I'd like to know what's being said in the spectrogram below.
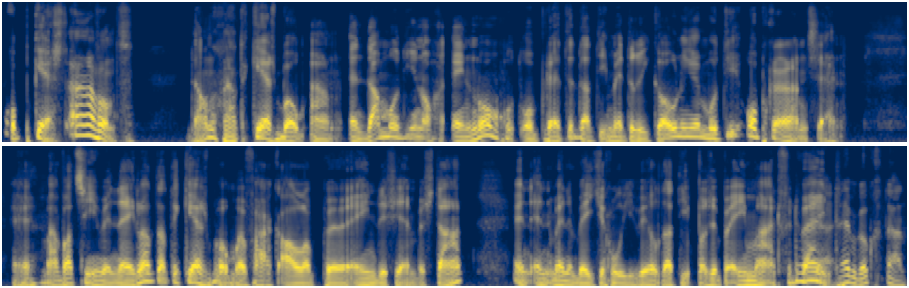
op kerstavond. Dan gaat de kerstboom aan. En dan moet je nog enorm goed opletten dat die met drie koningen moet die opgeruimd zijn. Maar wat zien we in Nederland? Dat de kerstboom er vaak al op eh, 1 december staat. En, en met een beetje goede wil dat die pas op 1 maart ja, verdwijnt. dat heb ik ook gedaan.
